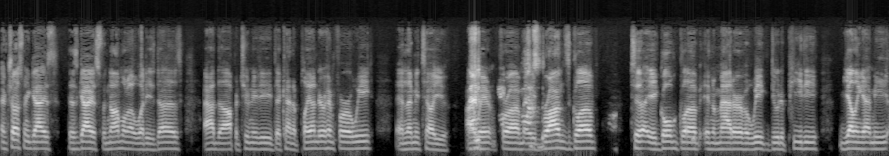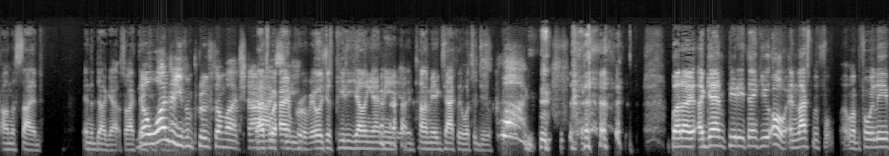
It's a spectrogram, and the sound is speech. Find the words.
And trust me, guys, this guy is phenomenal at what he does. I had the opportunity to kind of play under him for a week, and let me tell you, I And- went from a bronze glove to a gold glove in a matter of a week due to Petie yelling at me on the side in the dugout. So I think No wonder you've improved so much. Ah, that's where I see. improved. It was just Petie yelling at me and telling me exactly what to do. Come on. but uh, again, Petie, thank you. Oh, and last before uh, before we leave,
